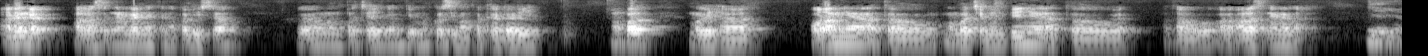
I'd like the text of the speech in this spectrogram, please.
ada nggak alasan yang lainnya kenapa bisa eh, mempercayai mimpi Qasim? Apakah dari apa melihat orangnya atau membaca mimpinya atau atau eh, alasan yang lain lah? Iya, iya.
